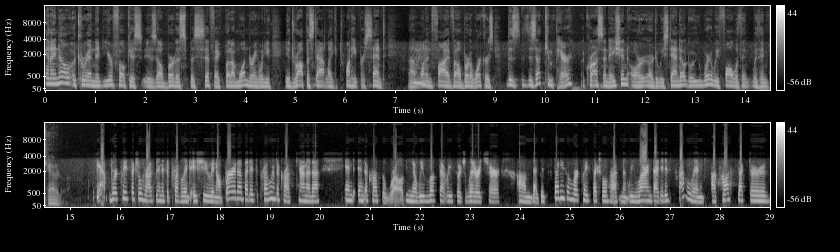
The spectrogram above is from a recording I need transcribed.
And I know, Corinne, that your focus is Alberta specific, but I'm wondering when you, you drop a stat like 20%, uh, mm-hmm. One in five Alberta workers. Does does that compare across the nation, or, or do we stand out? Where do we fall within within Canada? Yeah, workplace sexual harassment is a prevalent issue in Alberta, but it's prevalent across Canada and, and across the world. You know, we looked at research literature um, that did studies on workplace sexual harassment. We learned that it is prevalent across sectors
